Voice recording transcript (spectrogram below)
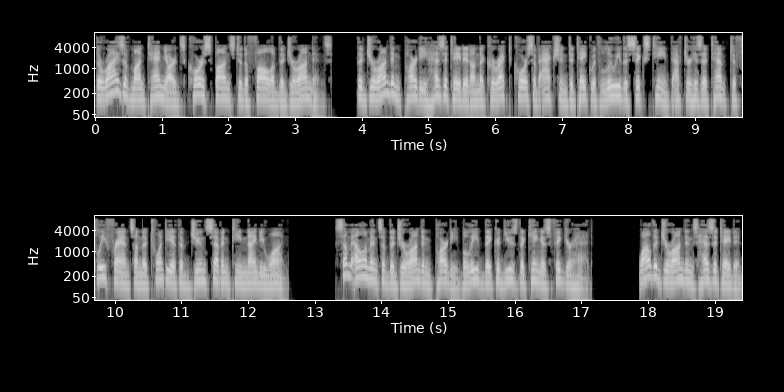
The rise of Montagnards corresponds to the fall of the Girondins. The Girondin party hesitated on the correct course of action to take with Louis XVI after his attempt to flee France on 20 June 1791. Some elements of the Girondin party believed they could use the king as figurehead. While the Girondins hesitated,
